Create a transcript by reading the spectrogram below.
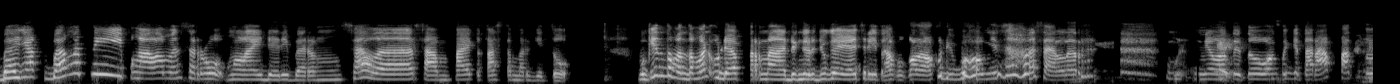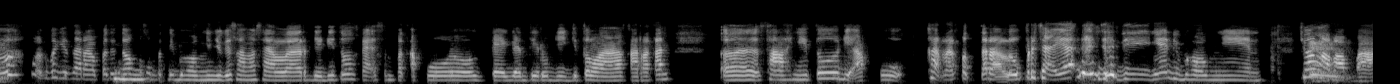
banyak banget nih pengalaman seru mulai dari bareng seller sampai ke customer gitu. Mungkin teman-teman udah pernah dengar juga ya cerita aku kalau aku dibohongin sama seller. Ini waktu itu waktu kita rapat tuh, waktu kita rapat itu aku sempat dibohongin juga sama seller. Jadi tuh kayak sempat aku kayak ganti rugi gitu lah karena kan uh, salahnya itu di aku karena aku terlalu percaya dan jadinya dibohongin. Cuma nggak apa-apa,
